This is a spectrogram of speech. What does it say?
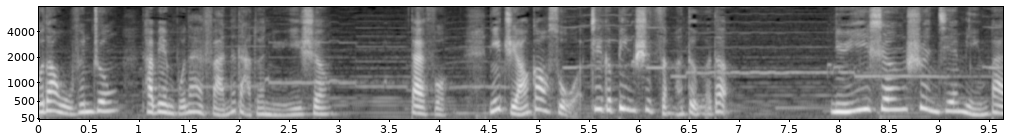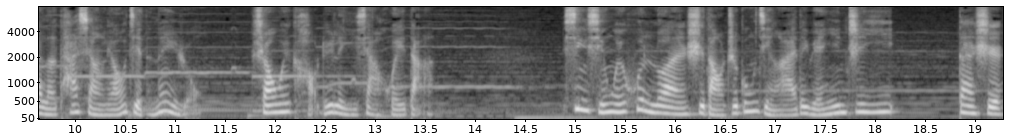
不到五分钟，他便不耐烦地打断女医生：“大夫，你只要告诉我这个病是怎么得的。”女医生瞬间明白了他想了解的内容，稍微考虑了一下，回答：“性行为混乱是导致宫颈癌的原因之一，但是。”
